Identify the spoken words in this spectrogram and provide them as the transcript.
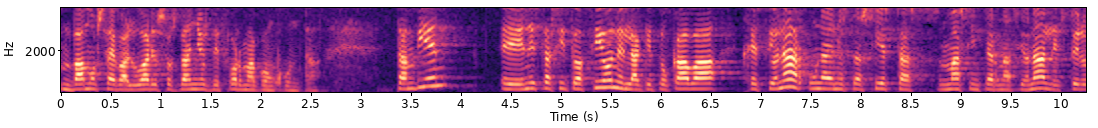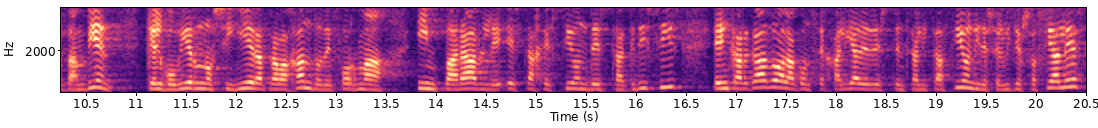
vamos a evaluar esos daños de forma conjunta. También eh, en esta situación en la que tocaba gestionar una de nuestras fiestas más internacionales, pero también que el Gobierno siguiera trabajando de forma imparable esta gestión de esta crisis, he encargado a la Concejalía de Descentralización y de Servicios Sociales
